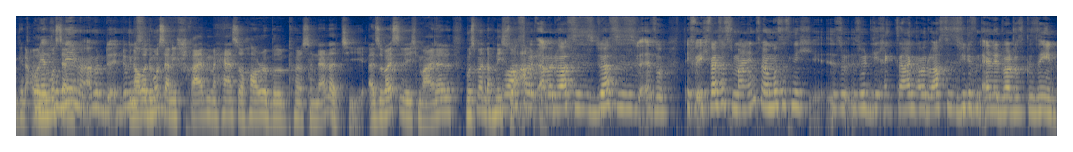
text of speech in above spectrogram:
genau, aber du, musst Probleme, ja, aber du, du genau, aber du musst ja nicht schreiben, has a horrible personality. Also weißt du, wie ich meine? Muss man doch nicht so. Halt, aber du hast dieses, du hast dieses, also ich, ich weiß, was du meinst, man muss es nicht so, so direkt sagen, aber du hast dieses Video von Elliot Rodgers gesehen.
